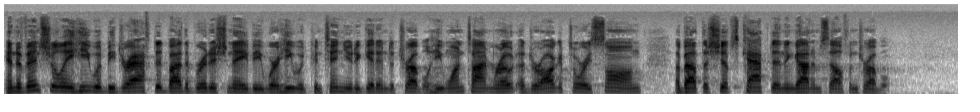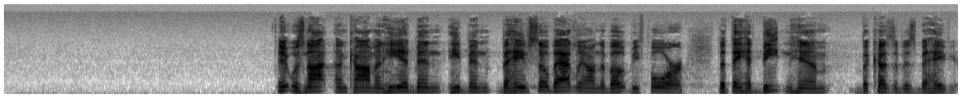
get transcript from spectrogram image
And eventually, he would be drafted by the British Navy, where he would continue to get into trouble. He one time wrote a derogatory song about the ship's captain and got himself in trouble. It was not uncommon. He had been he'd been behaved so badly on the boat before that they had beaten him because of his behavior.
